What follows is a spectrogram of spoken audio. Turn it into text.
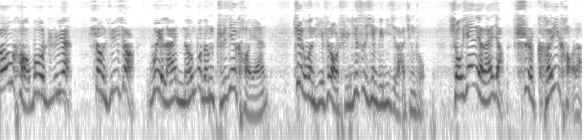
高考报志愿上军校，未来能不能直接考研？这个问题，费老师一次性给你解答清楚。首先点来讲是可以考的，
